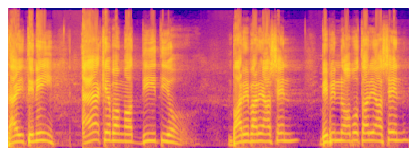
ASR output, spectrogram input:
তাই তিনি এক এবং অদ্বিতীয়। বারে বারে আসেন, বিভিন্ন অবতারে আসেন,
